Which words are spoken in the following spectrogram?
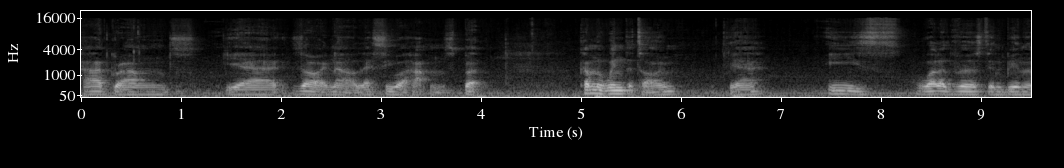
hard grounds, yeah, it's all right now, let's see what happens. But come the winter time, yeah, he's well adversed in being in the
